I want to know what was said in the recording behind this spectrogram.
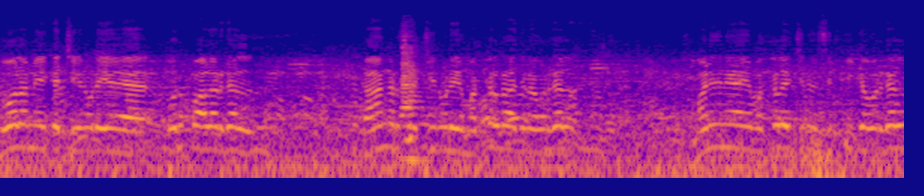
தோழமை கட்சியினுடைய பொறுப்பாளர்கள் காங்கிரஸ் கட்சியினுடைய மக்கள் ராஜன் அவர்கள் மனிதநேய மக்கள் கட்சியின் சித்திக் அவர்கள்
